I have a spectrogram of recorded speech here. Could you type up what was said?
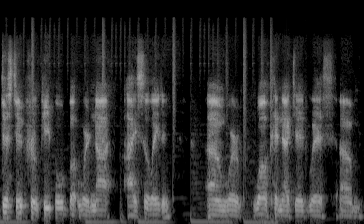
distant from people, but we're not isolated. Um, we're well connected with um,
